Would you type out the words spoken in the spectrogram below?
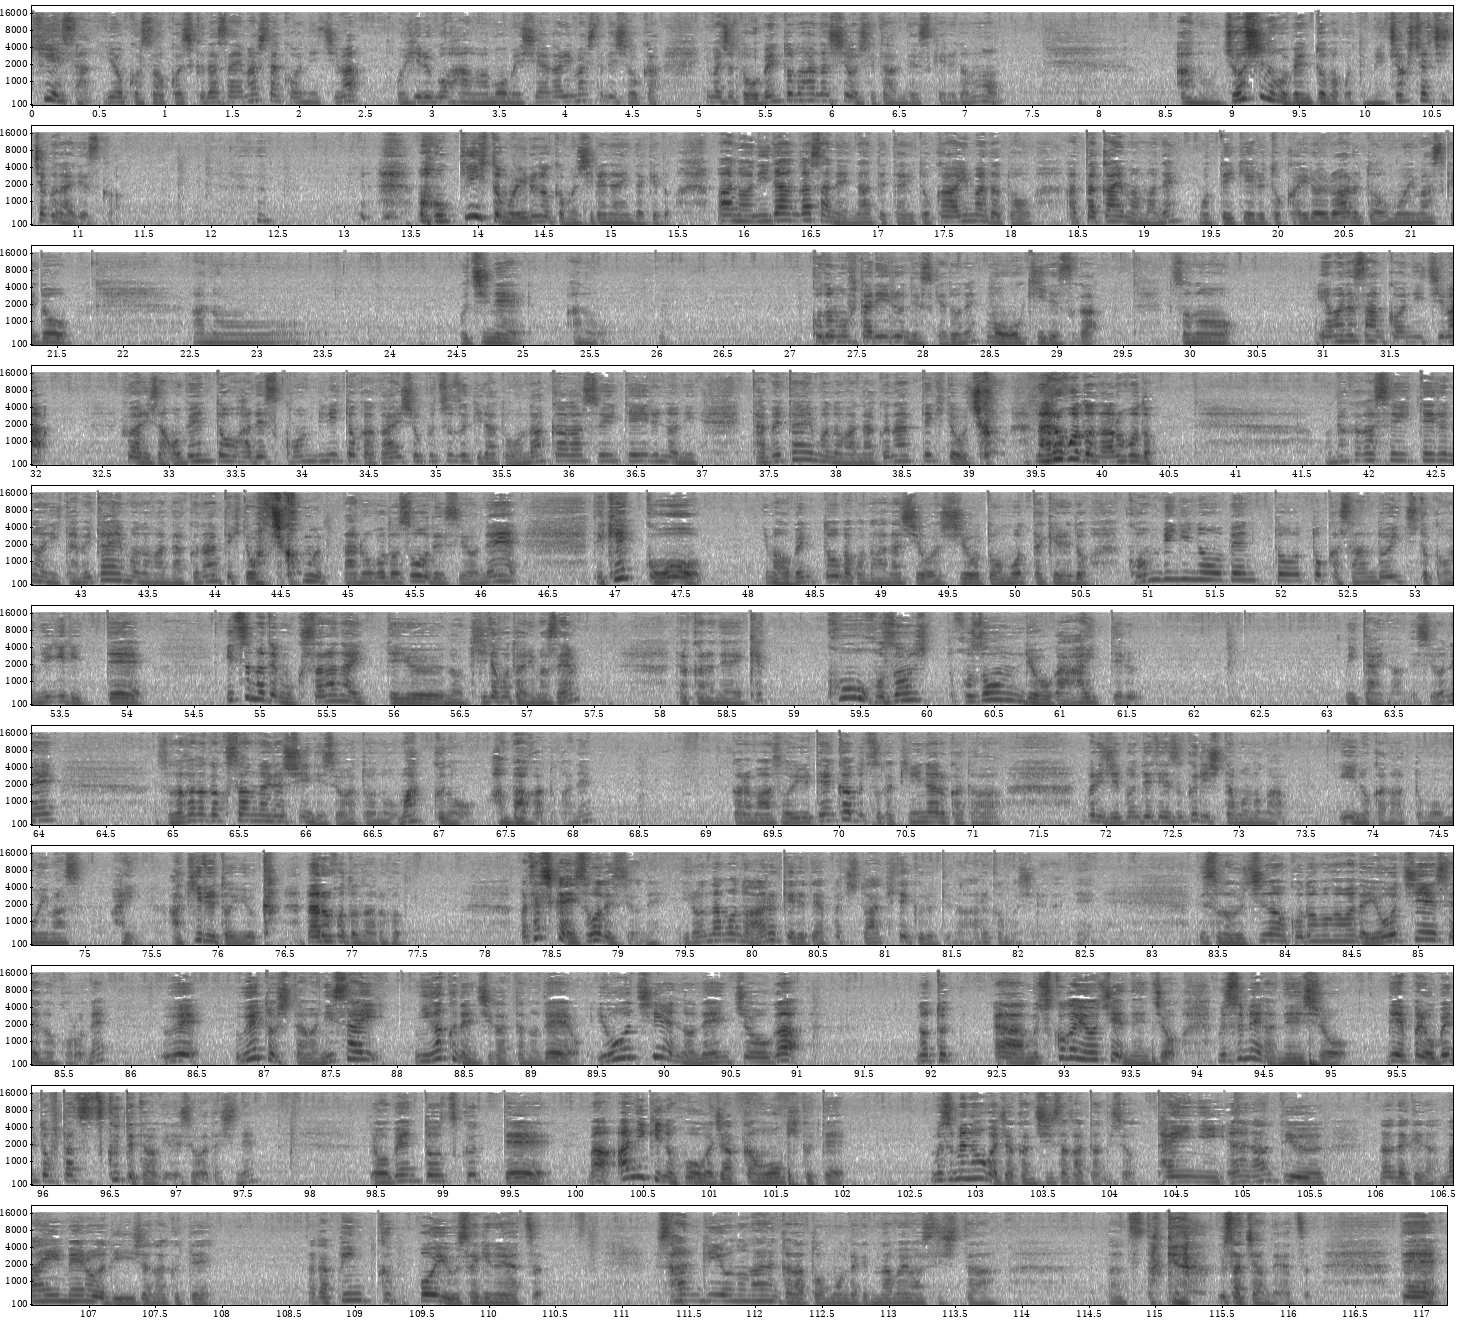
キエさんようこそお越しくださいました。こんにちは。お昼ご飯はもう召し上がりましたでしょうか。今ちょっとお弁当の話をしてたんですけれどもあの女子のお弁当箱ってめちゃくちゃちっちゃくないですか？まあ、大きい人もいるのかもしれないんだけど、まあ、あの2段重ねになってたりとか今だとあったかいままね持っていけるとかいろいろあるとは思いますけどあのうちねあの子供2人いるんですけどねもう大きいですがその山田さんこんにちは。ふわりさんお弁当派です。コンビニとか外食続きだとお腹が空いているのに食べたいものがなくなってきて落ち込む。なるほどなるほど。お腹が空いているのに食べたいものがなくなってきて落ち込む。なるほどそうですよね。で結構今お弁当箱の話をしようと思ったけれどコンビニのお弁当とかサンドイッチとかおにぎりっていつまでも腐らないっていうのを聞いたことありません？だからね結構保存保存量が入ってるみたいなんですよね。そうなかなか腐んないらしいんですよ。あとあのマックのハンバーガーとかね。だからまあそういう添加物が気になる方はやっぱり自分で手作りしたものがいいのかなとも思います。はい。飽きるというか。なるほどなるほど、まあ、確かにそうですよね。いろんなものあるけれどやっぱちょっと飽きてくるっていうのはあるかもしれないね。でそのうちの子供がまだ幼稚園生の頃ね。上上と下は2歳2学年違ったので幼稚園の年長がのとあ息子が幼稚園年長。娘が年少。でやっぱりお弁当2つ作ってたわけですよ私ね。でお弁当を作ってまあ兄貴の方が若干大きくて娘の方が若干小さかったんですよ。タイニーなんていうなんだっけなマイメロディーじゃなくてなんかピンクっぽいうさぎのやつ。サンリオの何かだと思うんだけど名前忘れしたな。んつったっけなうさちゃんのやつ。で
